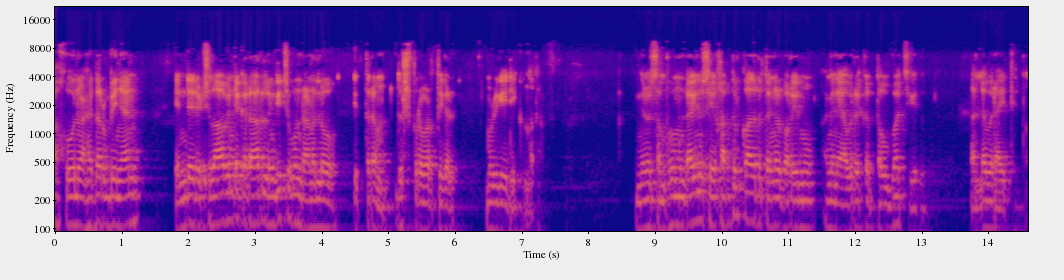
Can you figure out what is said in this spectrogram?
അഹൂനു അഹദർബി ഞാൻ എന്റെ രക്ഷിതാവിന്റെ കരാർ ലംഘിച്ചുകൊണ്ടാണല്ലോ ഇത്തരം ദുഷ്പ്രവർത്തികൾ മുഴുകിയിരിക്കുന്നത്. ഇങ്ങനൊരു സംഭവം ഉണ്ടായിരുന്നു ഷെയ്ഖ് അബ്ദുൽ ഖാദർ തങ്ങൾ പറയുന്നു. അങ്ങനെ അവരൊക്കെ തൗബ ചെയ്തു നല്ലവരായിത്തീർന്നു.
